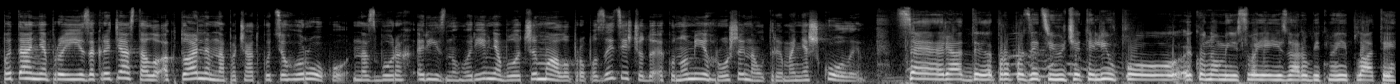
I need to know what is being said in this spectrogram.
Питання про її закриття стало актуальним на початку цього року. На зборах різного рівня було чимало пропозицій щодо економії грошей на утримання школи. Це ряд е, пропозицій учителів по економії своєї заробітної плати.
